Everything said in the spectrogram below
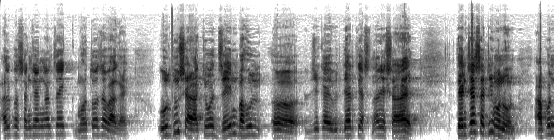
अल्पसंख्याकांचा एक महत्त्वाचा भाग आहे. उर्दू शाळा किंवा जैन बाहुल जे काही विद्यार्थी असणाऱ्या शाळा आहेत त्यांच्यासाठी म्हणून आपण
